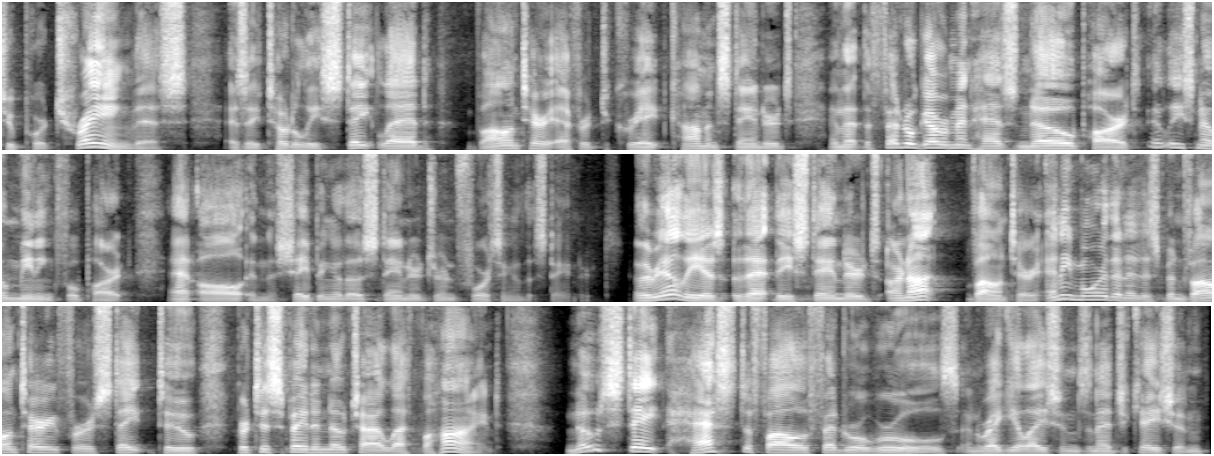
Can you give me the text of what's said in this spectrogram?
to portraying this as a totally state-led voluntary effort to create common standards and that the federal government has no part, at least no meaningful part at all in the shaping of those standards or enforcing of the standards. The reality is that these standards are not voluntary any more than it has been voluntary for a state to participate in No Child Left Behind. No state has to follow federal rules and regulations in education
